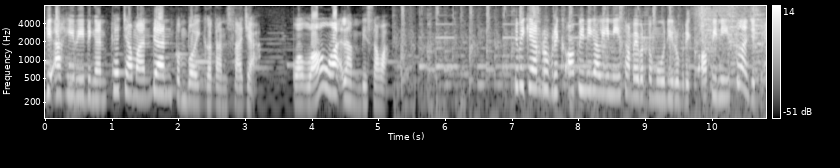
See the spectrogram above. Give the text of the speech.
diakhiri dengan kecaman dan pemboikotan saja. Wallahu a'lam bisawab. Demikian rubrik opini kali ini. Sampai bertemu di rubrik opini selanjutnya.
